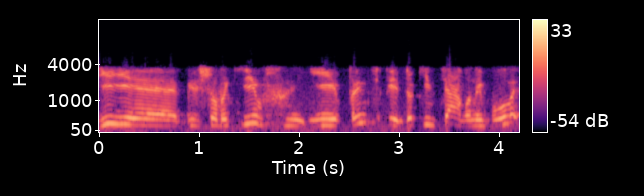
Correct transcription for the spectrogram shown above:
дії більшовиків, і в принципі до кінця вони були.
